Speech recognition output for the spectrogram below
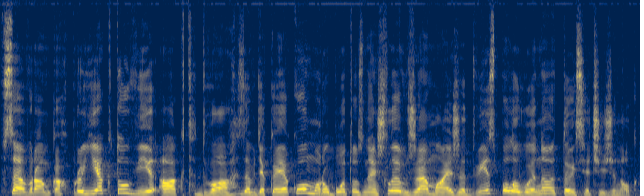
Все в рамках проєкту «ВІАКТ 2 завдяки якому роботу знайшли вже майже 2,5 тисячі жінок.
